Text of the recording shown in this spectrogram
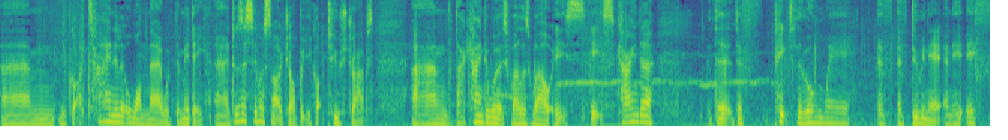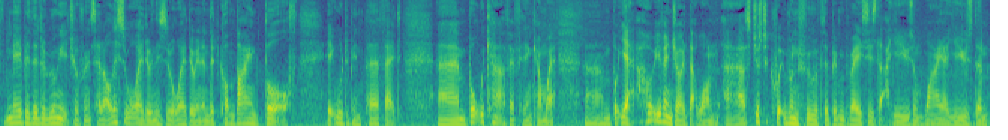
Um, you've got a tiny little one there with the Middy. Uh, it does a similar sort of job, but you've got two straps, and that kind of works well as well. It's it's kind of the, they've picked their own way of, of doing it. And if maybe they'd have rung each other and said, "Oh, this is what we're doing, this is what we're doing," and they'd combined both, it would have been perfect. Um, but we can't have everything, can we? Um, but yeah, I hope you've enjoyed that one. Uh, it's just a quick run through of the bib and braces that I use and why I use them.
